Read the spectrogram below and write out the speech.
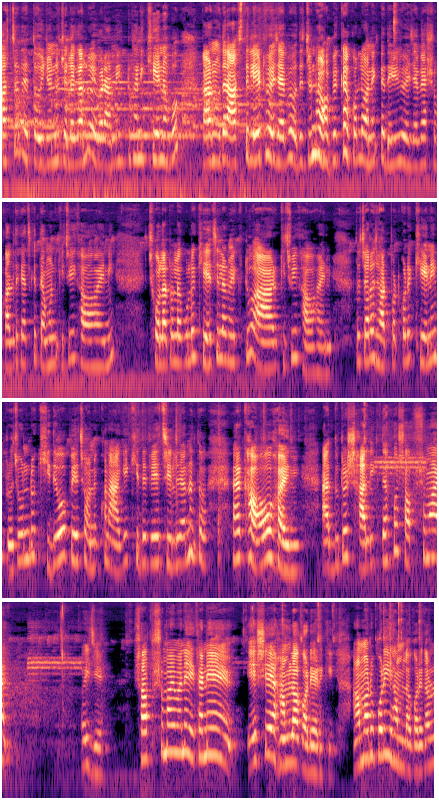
বাচ্চাদের, তো ওই জন্য চলে গেল। এবার আমি একটুখানি খেয়ে নেব। কারণ ওদের আসতে লেট হয়ে যাবে, ওদের জন্য অপেক্ষা করলে অনেকটা দেরি হয়ে যাবে। আর সকাল থেকে আজকে তেমন কিছুই খাওয়া হয়নি। ছোলা টোলাগুলো খেয়েছিলাম একটু, আর কিছুই খাওয়া হয়নি। তো চলো ঝটপট করে খেয়ে নিই। প্রচণ্ড খিদেও পেয়েছে। অনেকক্ষণ আগে খিদে পেয়েছিল, জানো তো? আর খাওয়াও হয়নি। আর দুটো শালিক দেখো সবসময়, ওই যে সব সময় মানে এখানে এসে হামলা করে আর কি। আমার উপরেই হামলা করে, কারণ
